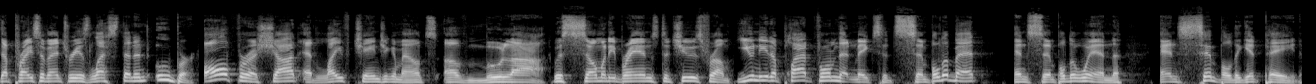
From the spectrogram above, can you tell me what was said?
The price of entry is less than an Uber, all for a shot at life changing amounts of moolah. With so many brands to choose from, you need a platform that makes it simple to bet and simple to win and simple to get paid,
